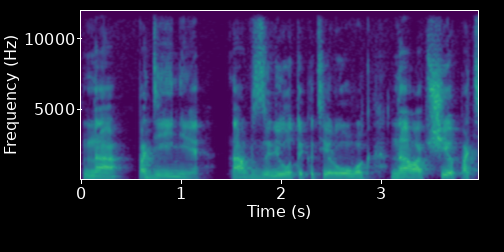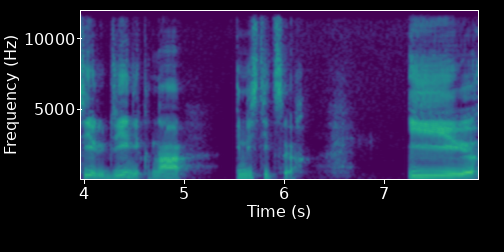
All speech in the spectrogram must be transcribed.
на падение, на взлеты котировок, на вообще потерю денег на инвестициях. И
